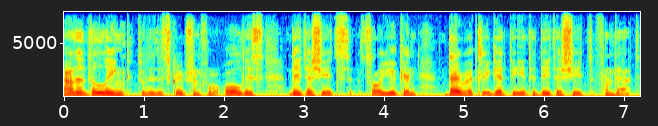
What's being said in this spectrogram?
added the link to the description for all these datasheets so you can directly get the, the datasheet from that.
